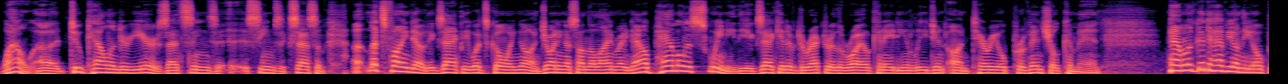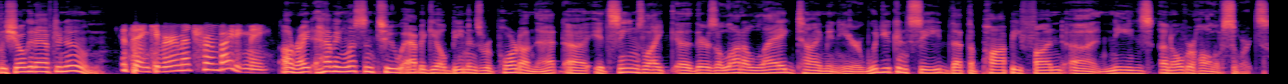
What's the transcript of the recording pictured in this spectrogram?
Wow, uh, two calendar years. That seems uh, seems excessive. Uh, let's find out exactly what's going on. Joining us on the line right now, Pamela Sweeny, the Executive Director of the Royal Canadian Legion Ontario Provincial Command. Pamela, good to have you on the Oakley Show. Good afternoon. Thank you very much for inviting me. All right. Having listened to Abigail Bimman's report on that, uh, it seems like uh, there's a lot of lag time in here. Would you concede that the Poppy Fund uh, needs an overhaul of sorts?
